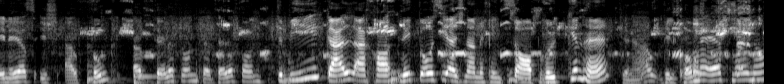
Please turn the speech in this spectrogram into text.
Ja, Ineas ist auf Funk, auf Telefon, per Telefon. Dabei, gell, er kann nicht da sein, er ist nämlich in Saarbrücken, hä? Genau. Willkommen erstmal noch.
